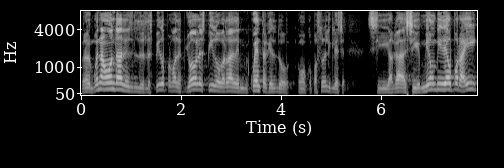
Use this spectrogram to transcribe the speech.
en buena onda, les, pido, por favor, yo les pido, ¿verdad? De mi cuenta, que como pastor de la iglesia, si, si mira un video por ahí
